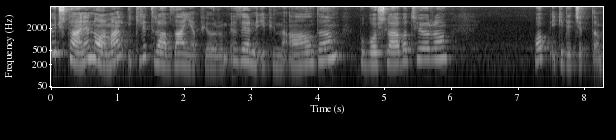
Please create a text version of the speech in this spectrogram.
3 tane normal ikili trabzan yapıyorum. Üzerine ipimi aldım. Bu boşluğa batıyorum. Hop 2 de çıktım.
